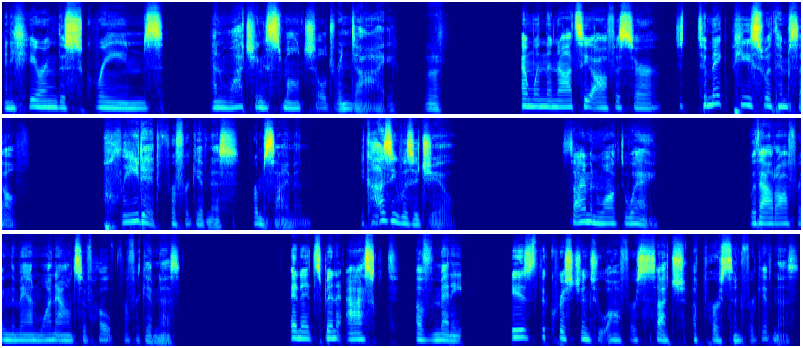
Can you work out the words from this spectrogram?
and hearing the screams and watching small children die. Mm. And when the Nazi officer, to, to make peace with himself, pleaded for forgiveness from Simon because he was a Jew, Simon walked away without offering the man one ounce of hope for forgiveness. And it's been asked of many is the Christian to offer such a person forgiveness?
